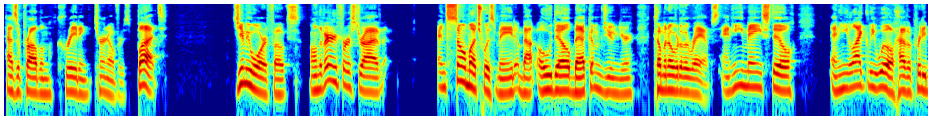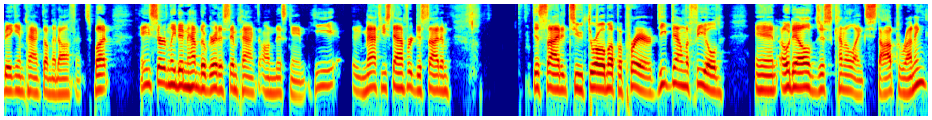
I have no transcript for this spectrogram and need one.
has a problem creating turnovers. But Jimmy Ward, folks, on the very first drive, and so much was made about Odell Beckham Jr. coming over to the Rams, and he may still, and he likely will have a pretty big impact on that offense. But he certainly didn't have the greatest impact on this game. He Matthew Stafford decided decided to throw him up a prayer deep down the field, and Odell just kind of like stopped running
